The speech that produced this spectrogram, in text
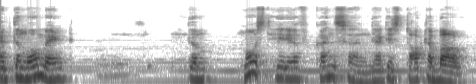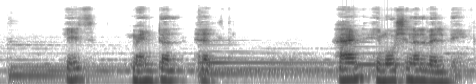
At the moment, the most area of concern that is talked about is mental health and emotional well being.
